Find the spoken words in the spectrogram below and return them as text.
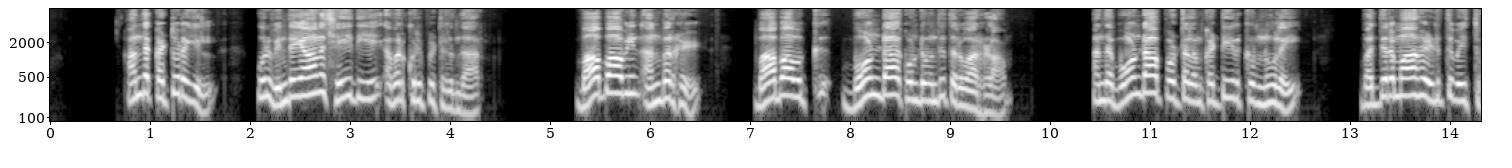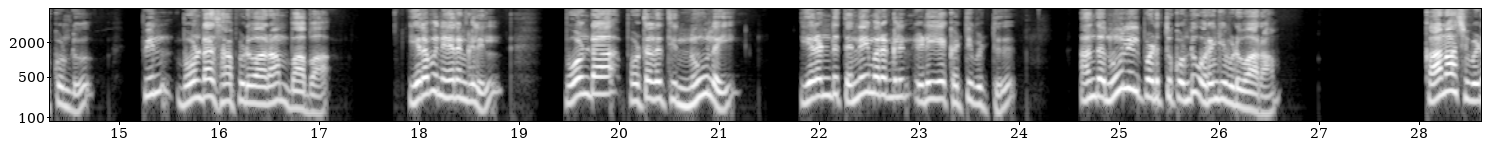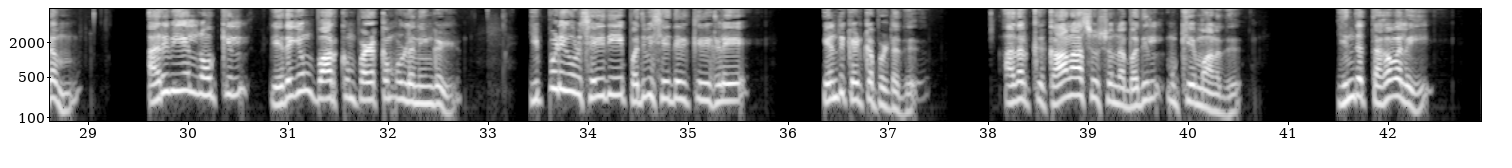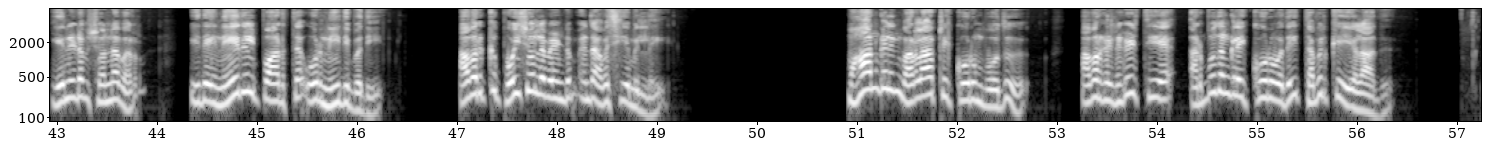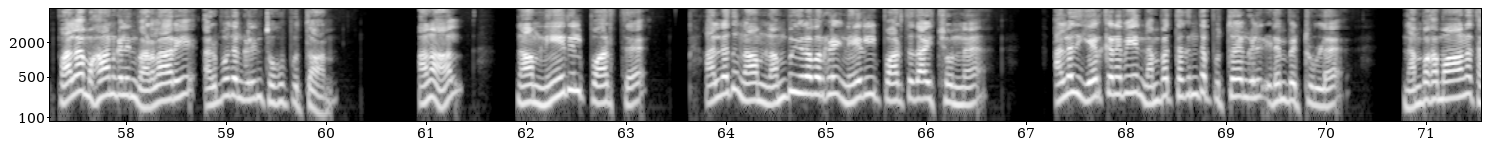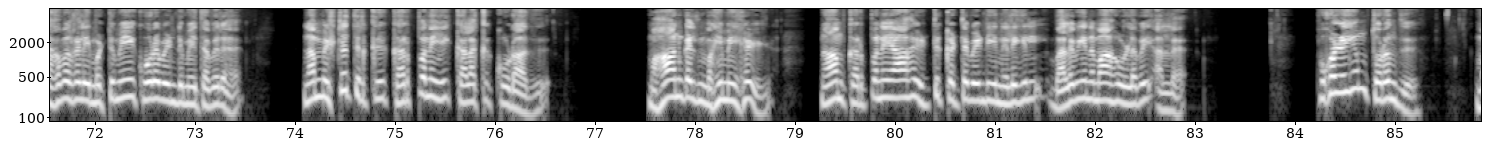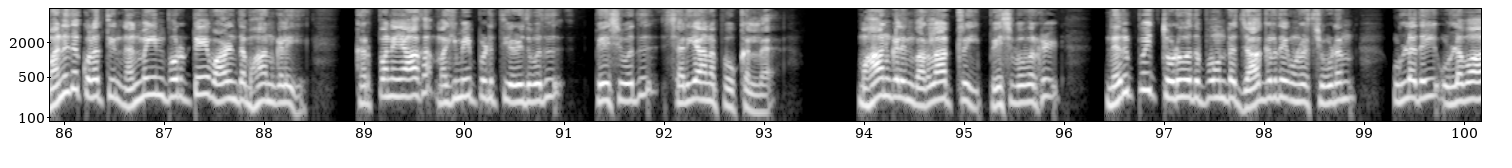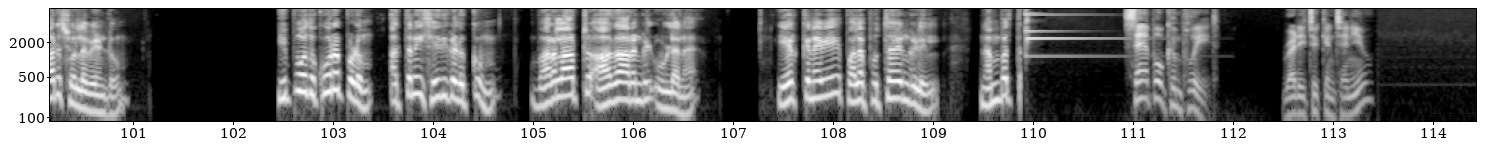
அந்த கட்டுரையில் ஒரு விந்தையான செய்தியை அவர் குறிப்பிட்டிருந்தார். பாபாவின் அன்பர்கள் பாபாவுக்கு போண்டா கொண்டு வந்து தருவார்களாம். அந்த போண்டா பொட்டலம் கட்டியிருக்கும் நூலை பத்திரமாக எடுத்து வைத்துக்கொண்டு பின் போண்டா சாப்பிடுவாராம் பாபா. இரவு நேரங்களில் போண்டா பொட்டலத்தின் நூலை இரண்டு தென்னை மரங்களின் இடையே கட்டிவிட்டு அந்த நூலில் படுத்துக்கொண்டு உறங்கி விடுவாராம் கானாசுவிடம் அறிவியல் நோக்கில் எதையும் பார்க்கும் பழக்கம் உள்ள நீங்கள் இப்படி ஒரு செய்தியை பதிவு செய்திருக்கிறீர்களே என்று கேட்கப்பட்டது. அதற்கு கானாசு சொன்ன பதில் முக்கியமானது. இந்த தகவலை என்னிடம் சொன்னவர் இதை நேரில் பார்த்த ஒரு நீதிபதி. அவருக்கு பொய் சொல்ல வேண்டும் என்ற அவசியமில்லை. மகான்களின் வரலாற்றை கூறும்போது அவர்கள் நிகழ்த்திய அற்புதங்களை கூறுவதை தவிர்க்க இயலாது. பல மகான்களின் வரலாறே அற்புதங்களின் தொகுப்புத்தான். ஆனால் நாம் நேரில் பார்த்த அல்லது நாம் நம்புகிறவர்கள் நேரில் பார்த்ததாய்ச் சொன்ன அல்லது ஏற்கனவே நம்பத்தகுந்த புத்தகங்களில் இடம்பெற்றுள்ள நம்பகமான தகவல்களை மட்டுமே கூற வேண்டுமே தவிர நம் இஷ்டத்திற்கு கற்பனையை கலக்கக்கூடாது மகான்களின் மகிமைகள் நாம் கற்பனையாக இட்டுக்கட்ட வேண்டிய நிலையில் பலவீனமாக உள்ளவை அல்ல. புகழையும் துறந்து மனித குலத்தின் நன்மையின் பொருட்டே வாழ்ந்த மகான்களை கற்பனையாக மகிமைப்படுத்தி எழுதுவது பேசுவது சரியான போக்கல்ல மகான்களின் வரலாற்றை பேசுபவர்கள் நெருப்பைத் தொடுவது போன்ற ஜாகிரதை உணர்ச்சியுடன் உள்ளதை உள்ளவாறு சொல்ல வேண்டும் இப்போது கூறப்படும் அத்தனை செய்திகளுக்கும் வரலாற்று ஆதாரங்கள் உள்ளன ஏற்கனவே பல புத்தகங்களில் நம்ப Sample complete. Ready to continue?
